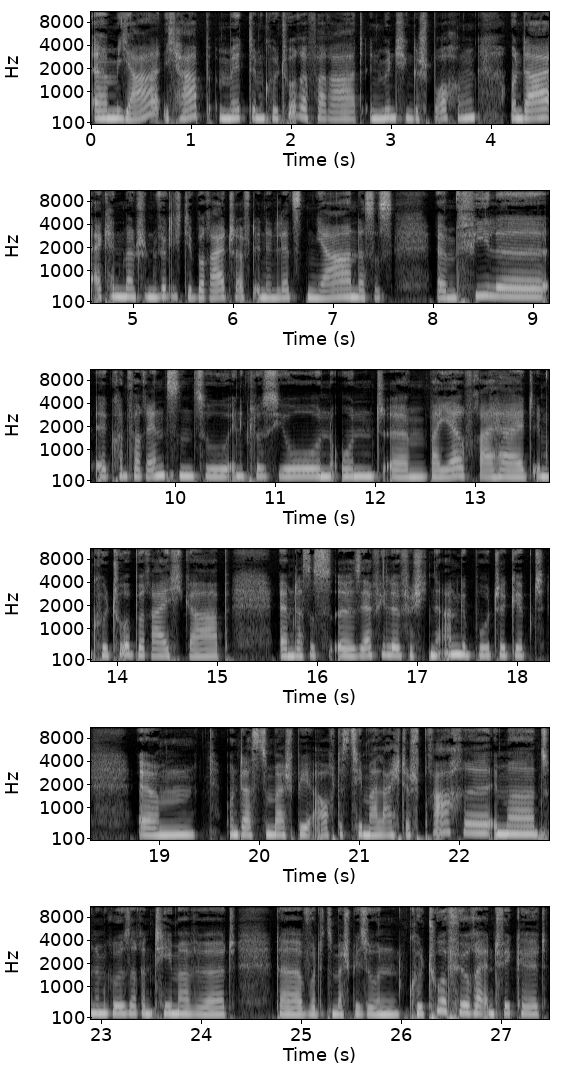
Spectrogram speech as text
Ähm, ja, ich habe mit dem Kulturreferat in München gesprochen und da erkennt man schon wirklich die Bereitschaft in den letzten Jahren, dass es ähm, viele äh, Konferenzen zu Inklusion und ähm, Barrierefreiheit im Kulturbereich gab, ähm, dass es äh, sehr viele verschiedene Angebote gibt ähm, und dass zum Beispiel auch das Thema leichte Sprache immer zu einem größeren Thema wird. Da wurde zum Beispiel so ein Kulturführer entwickelt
